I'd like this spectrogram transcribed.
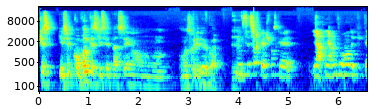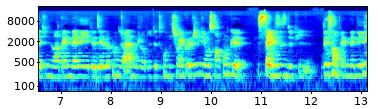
essayer de comprendre qu'est-ce qui s'est passé en, entre les deux, quoi. Donc c'est sûr que je pense que il y, a, y, a un courant depuis peut-être une vingtaine d'années de développement durable aujourd'hui, de transition écologique, et on se rend compte que ça existe depuis des centaines d'années.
